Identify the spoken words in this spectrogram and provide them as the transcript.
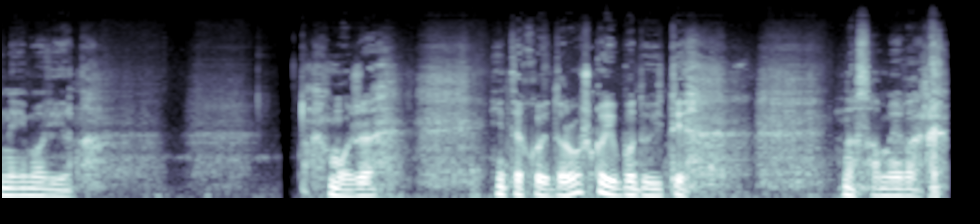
Неймовірно. Може і такою дорожкою буду йти на самий верх.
